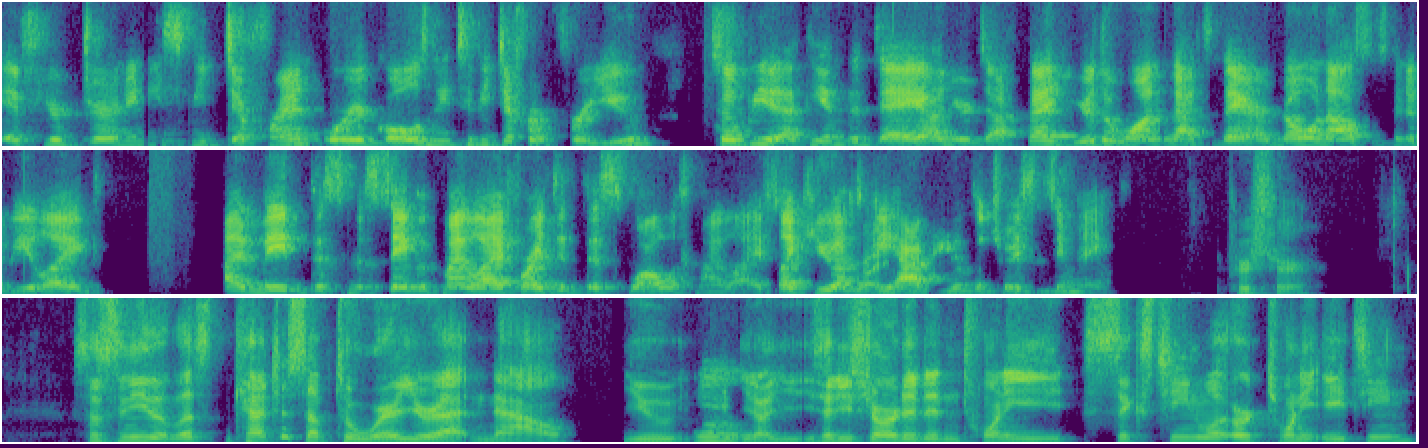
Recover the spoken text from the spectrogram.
if your journey needs to be different or your goals need to be different for you so be it at the end of the day on your deathbed you're the one that's there no one else is going to be like i made this mistake with my life or i did this well with my life like you have to right. be happy with the choices you make for sure so sunita let's catch us up to where you're at now you mm. you know you said you started in 2016 or 2018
